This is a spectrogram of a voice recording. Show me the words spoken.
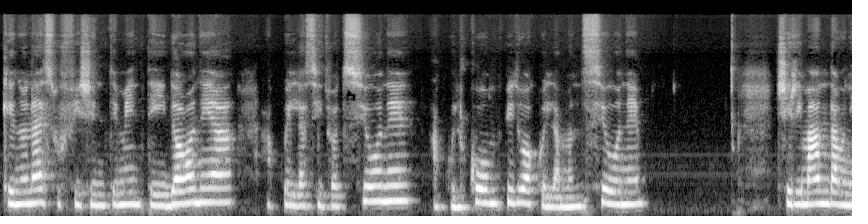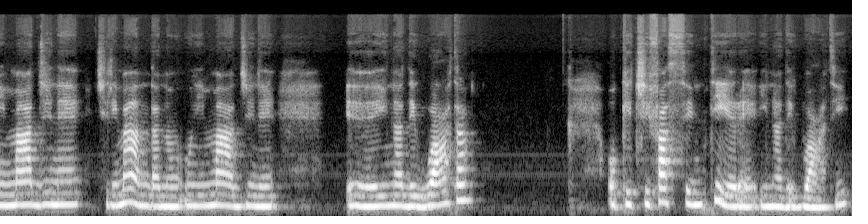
che non è sufficientemente idonea a quella situazione, a quel compito, a quella mansione. Ci rimanda un'immagine, ci rimandano un'immagine eh, inadeguata o che ci fa sentire inadeguati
